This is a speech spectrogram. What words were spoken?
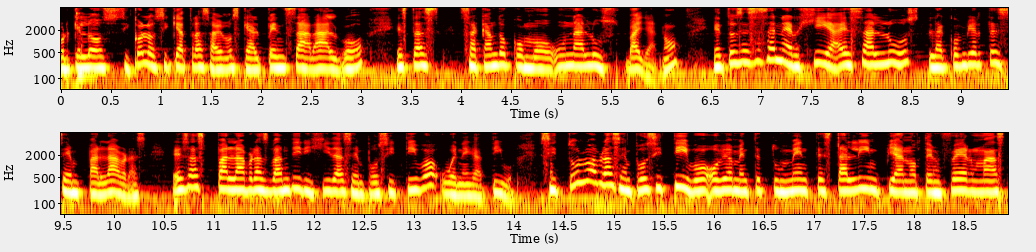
porque los psicólogos psiquiatras sabemos que al pensar algo estás sacando como una luz, vaya, ¿no? Entonces esa energía, esa luz, la conviertes en palabras. Esas palabras van dirigidas en positivo o en negativo. Si tú lo hablas en positivo, obviamente tu mente está limpia, no te enfermas,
